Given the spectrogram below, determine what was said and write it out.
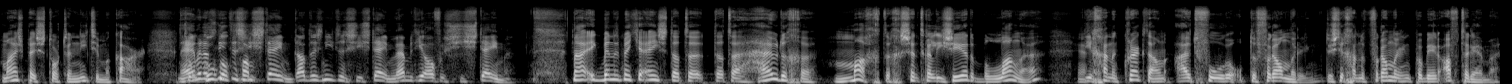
MySpace stortte niet in elkaar. Nee, Toen maar dat is niet een systeem. Dat is niet een systeem. We hebben het hier over systemen. Nou, ik ben het met je eens dat de, dat de huidige macht, de gecentraliseerde belangen, Ja. die gaan een crackdown uitvoeren op de verandering. Dus die gaan de verandering proberen af te remmen.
